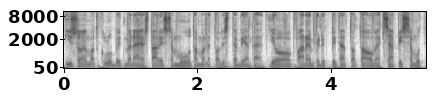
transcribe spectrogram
Isoimmat klubit mä näin stadissa muutaman, että oli sitä mieltä, että joo, parempi nyt pitää tota ovet säpissä, mutta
